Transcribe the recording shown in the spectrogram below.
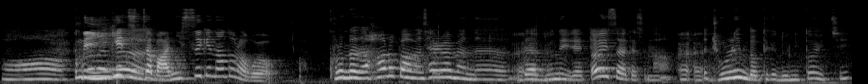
아 근데 이게 그러면은- 진짜 많이 쓰긴 하더라고요. 그러면은 하룻밤을 새려면은 응, 내가 응. 눈이 이제 떠 있어야 되잖아 응, 응. 근데 졸린데 어떻게 눈이 떠 있지?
